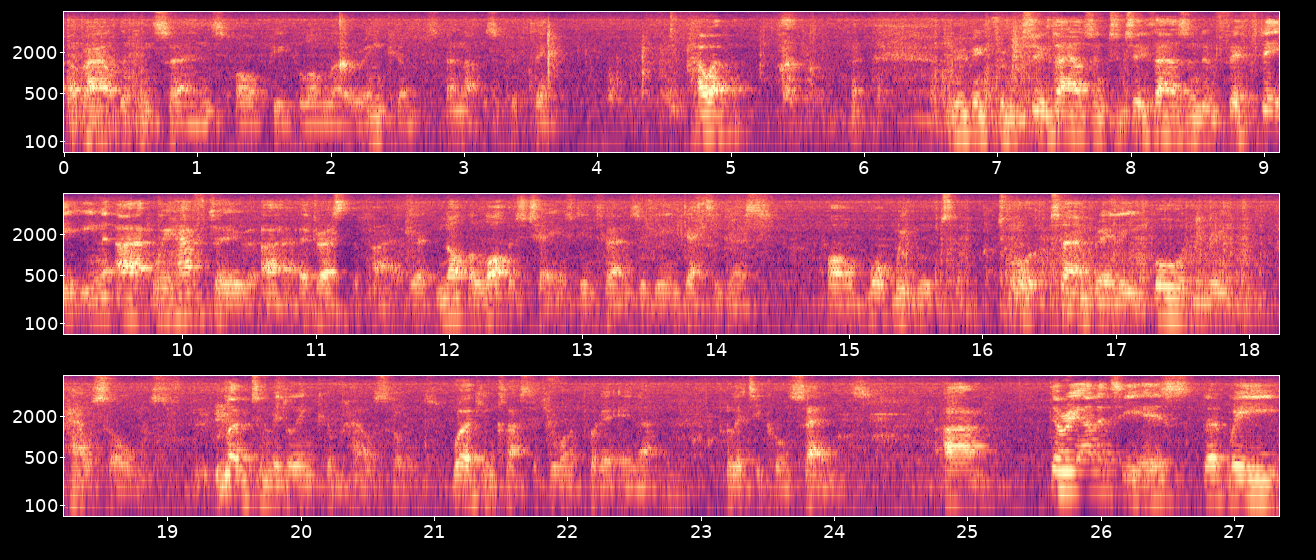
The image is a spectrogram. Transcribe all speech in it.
about the concerns of people on lower incomes and that was a good thing. However, moving from 2000 to 2015, uh, we have to uh, address the fact that not a lot has changed in terms of the indebtedness of what we would term really ordinary households, low to middle income households, working class if you want to put it in a political sense. Um, the reality is that we,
